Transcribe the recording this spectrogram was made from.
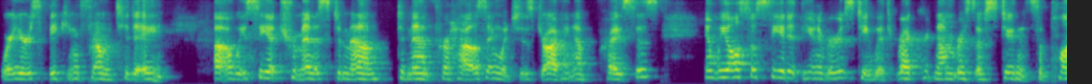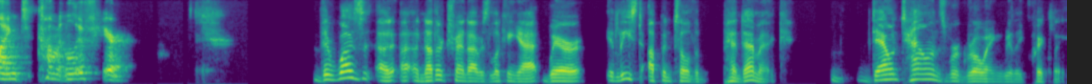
where you're speaking from today. Uh, we see a tremendous demand demand for housing, which is driving up prices. And we also see it at the university with record numbers of students applying to come and live here. There was a, another trend I was looking at where, at least up until the pandemic, downtowns were growing really quickly.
